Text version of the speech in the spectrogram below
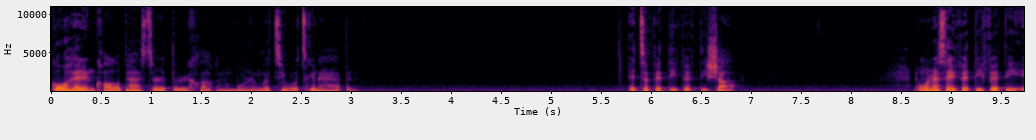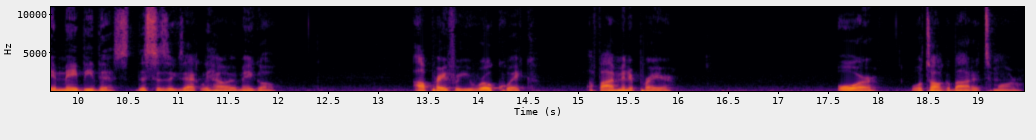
Go ahead and call a pastor at three o'clock in the morning. Let's see what's gonna happen. It's a 50-50 shot. And when I say 50-50, it may be this. This is exactly how it may go. I'll pray for you real quick, a 5-minute prayer or we'll talk about it tomorrow.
